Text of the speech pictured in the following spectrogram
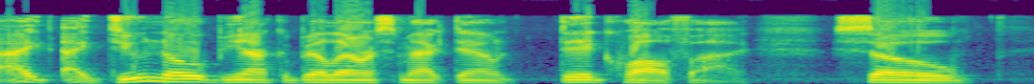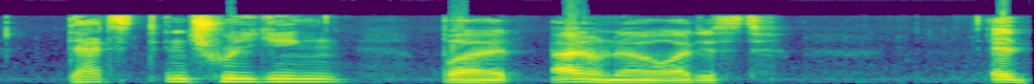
I I do know Bianca Belair on SmackDown did qualify, so that's intriguing. But I don't know. I just it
